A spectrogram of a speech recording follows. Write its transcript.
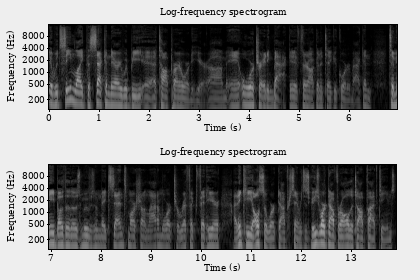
it would seem like the secondary would be a top priority here, um, and, or trading back if they're not going to take a quarterback. And to me, both of those moves would make sense. Marshon Lattimore, terrific fit here. I think he also worked out for San Francisco. He's worked out for all the top five teams.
